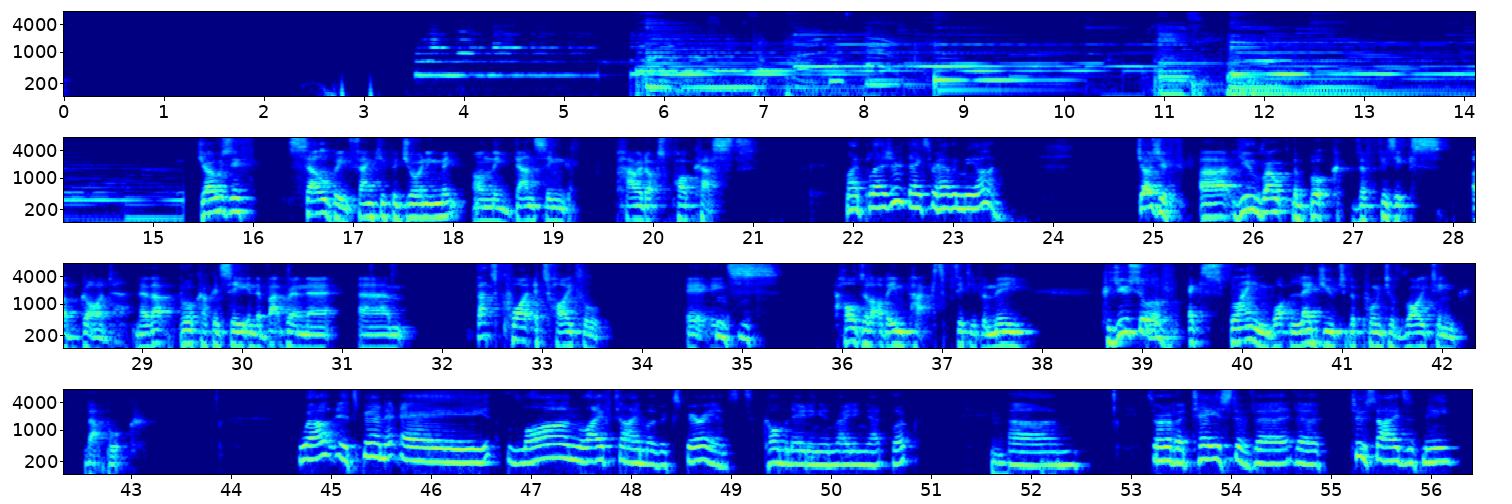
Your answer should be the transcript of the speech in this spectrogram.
Joseph Selbie, thank you for joining me on the Dancing Paradox podcast. My pleasure. Thanks for having me on. Joseph, uh, you wrote the book, The Physics of God. Now, that book I can see in the background there, um, that's quite a title. It it's, holds a lot of impact, particularly for me. Could you sort of explain what led you to the point of writing that book? Well, it's been a long lifetime of experience culminating in writing that book. Mm. Um, sort of a taste of the, the two sides of me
